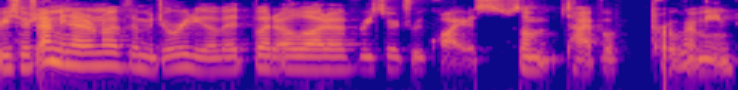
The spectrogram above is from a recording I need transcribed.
research, I mean, I don't know if the majority of it, but a lot of research requires some type of programming.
